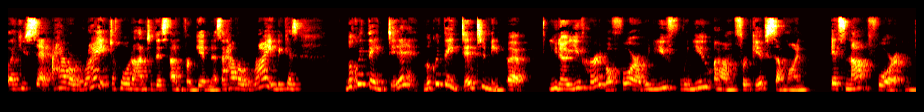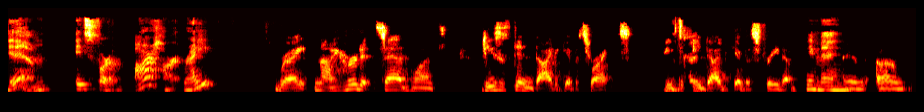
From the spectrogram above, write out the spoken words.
like you said, I have a right to hold on to this unforgiveness. I have a right because look what they did. Look what they did to me. But you know, you've heard it before. When you when you um, forgive someone, it's not for them; it's for our heart, right? Right. And I heard it said once: Jesus didn't die to give us rights; he he died to give us freedom. Amen. And um,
